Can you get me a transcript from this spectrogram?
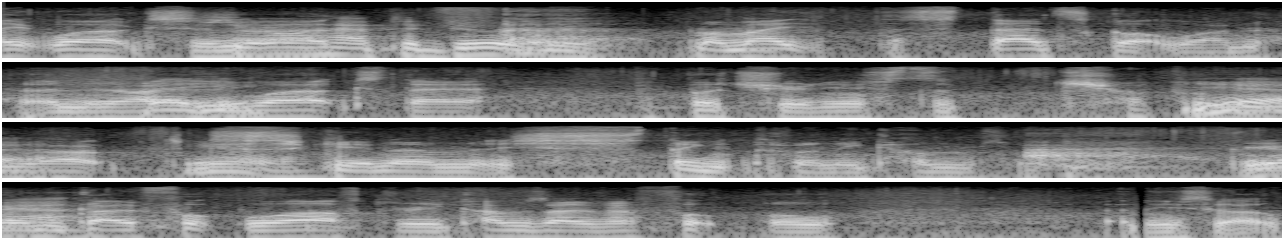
mate works in. So you don't have to do it. My mate's dad's got one, and uh, Does he he? works there, butcher, and he has to chop them Yeah, out, yeah. skin them. It stinks when he comes. But when Yeah. you go football after, he comes over football, and he's got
